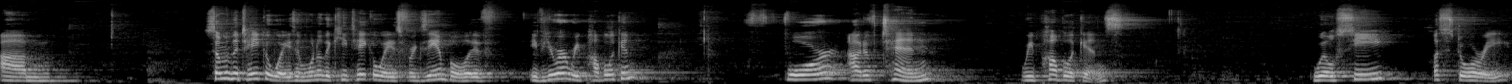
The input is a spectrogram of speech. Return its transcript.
Um, some of the takeaways, and one of the key takeaways, for example, if, if you're a Republican, four out of 10 Republicans will see a story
